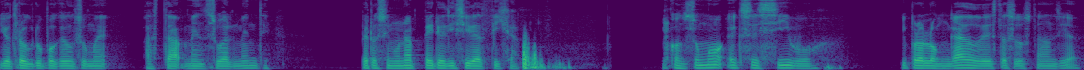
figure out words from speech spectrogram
y otro grupo que consume hasta mensualmente, pero sin una periodicidad fija. El consumo excesivo y prolongado de esta sustancia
